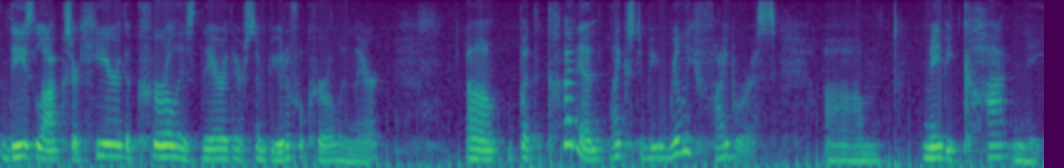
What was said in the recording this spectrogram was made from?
These locks are here, the curl is there, there's some beautiful curl in there. Um, but the cut end likes to be really fibrous, um, maybe cottony,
